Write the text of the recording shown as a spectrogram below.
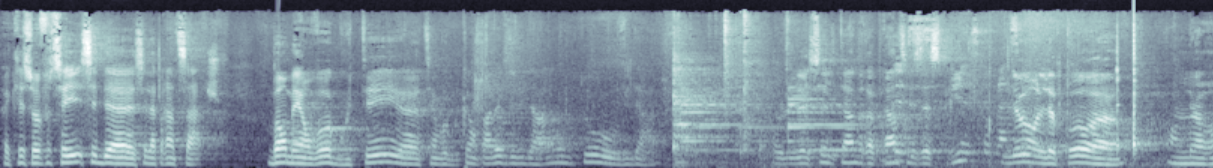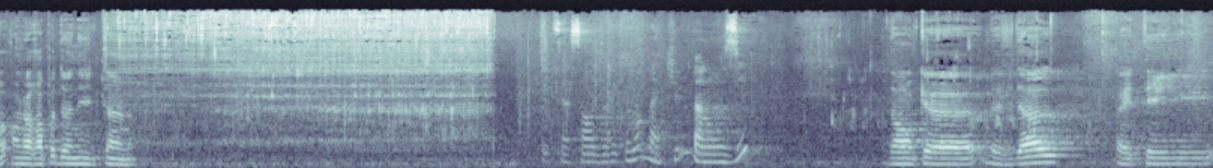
fait que c'est ça, c'est l'apprentissage. Bon, ben on va goûter, euh, tiens, on va goûter, on parlait du vidage, on va goûter au vidage. On va lui laisser le temps de reprendre ses esprits. Là, on l'a pas, euh, on leur, on leur a pas donné le temps. là. Ça sort directement de la cuve, allons-y. Donc, euh, le Vidal a été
